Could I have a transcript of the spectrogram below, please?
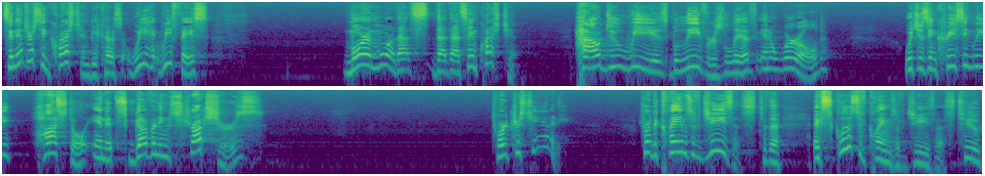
It's an interesting question because we, we face more and more that's, that, that same question. How do we as believers live in a world which is increasingly hostile in its governing structures toward Christianity, toward the claims of Jesus, to the exclusive claims of Jesus, to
